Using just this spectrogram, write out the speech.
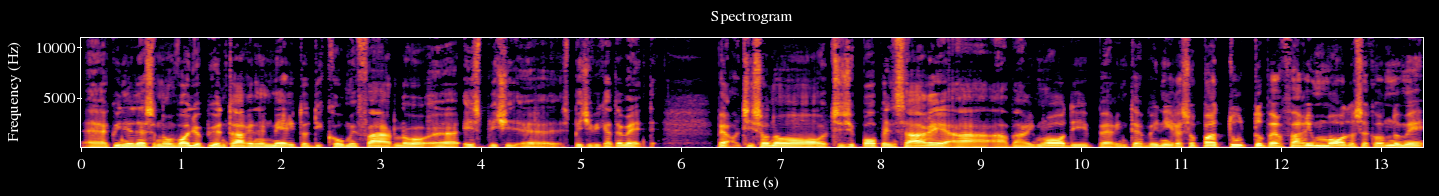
Eh, quindi adesso non voglio più entrare nel merito di come farlo eh, esplici, eh, specificatamente. Però ci, sono, ci, si può pensare a, a vari modi per intervenire, soprattutto per fare in modo, secondo me,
